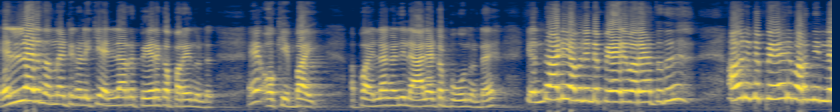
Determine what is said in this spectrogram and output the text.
എല്ലാവരും നന്നായിട്ട് കളിക്കുക. എല്ലാവരുടെ പേരൊക്കെ പറയുന്നുണ്ട്. ഏ ഓക്കെ ബൈ അപ്പോൾ എല്ലാം കഴിഞ്ഞ് ലാലേട്ടം പോകുന്നുണ്ട്. എന്താടി അവൻ എന്റെ പേര് പറയാത്തത്? അവൻ എന്റെ പേര് പറഞ്ഞില്ല.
